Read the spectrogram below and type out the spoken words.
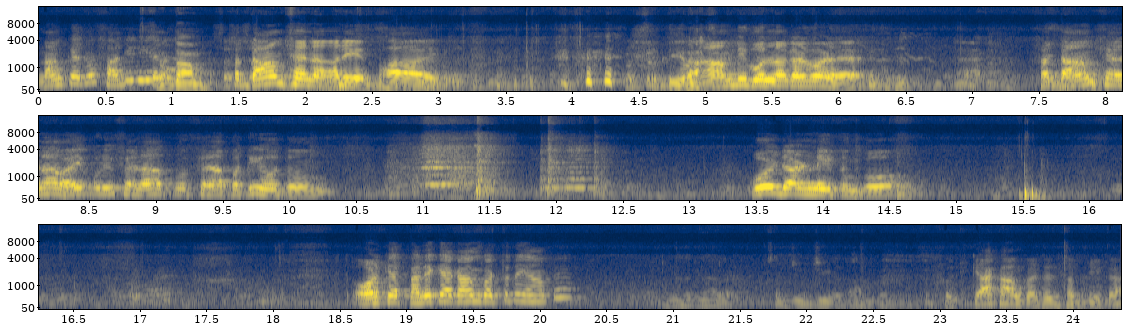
नाम क्या था? साजिद ही सद्दाम। सद्दाम सेना। अरे भाई। नाम भी बोलना गड़बड़ है। सद्दाम सेना भाई पूरी सेना सेनापति हो तुम। कोई डर नहीं तुमको। और क्या पहले क्या काम करते थे यहाँ पे? सब्ज़ी उब्जी का काम करते थे क्या काम करते थे सब्ज़ी का?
